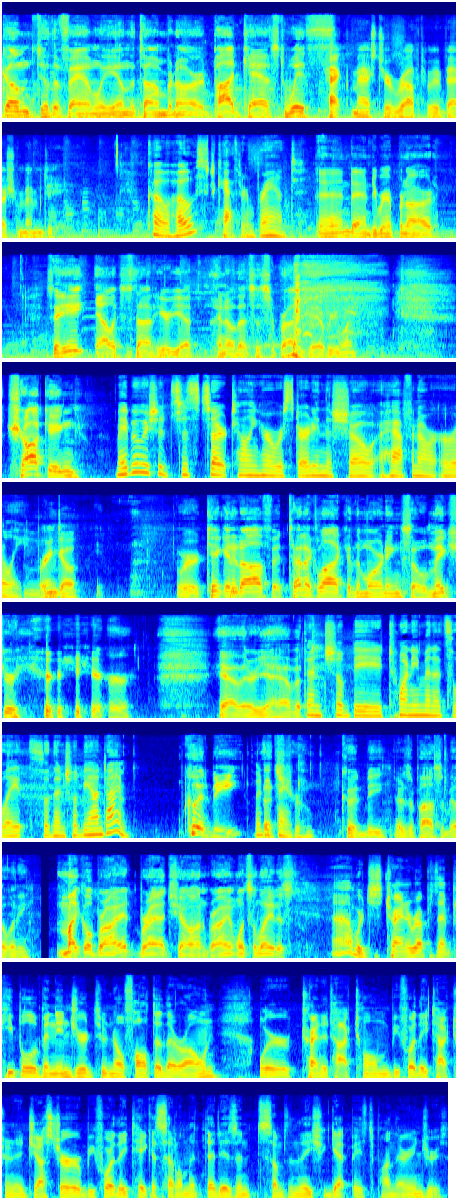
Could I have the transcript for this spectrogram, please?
Welcome to the family on the Tom Barnard podcast with Hackmaster Ralph W. Basham, MD. Co host Catherine Brandt. And Andy Brant Barnard. See, Alex is not here yet. I know that's a surprise to everyone. Shocking. Maybe we should just start telling her we're starting the show a half an hour early. Bringo. We're kicking it off at 10 o'clock in the morning, so make sure you're here. Yeah, there you have it. Then she'll be 20 minutes late, so then she'll be on time. Could be. What do you think? true. Could be. There's a possibility. Michael Bryant, Bradshaw Bryant. What's the latest? Uh, we're just trying to represent people who've been injured through no fault of their own. We're trying to talk to them before they talk to an adjuster or before they take a settlement that isn't something they should get based upon their injuries.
